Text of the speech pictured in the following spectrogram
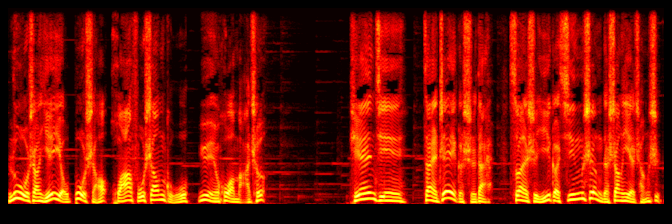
路上也有不少华服商贾运货马车。天津在这个时代算是一个兴盛的商业城市。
